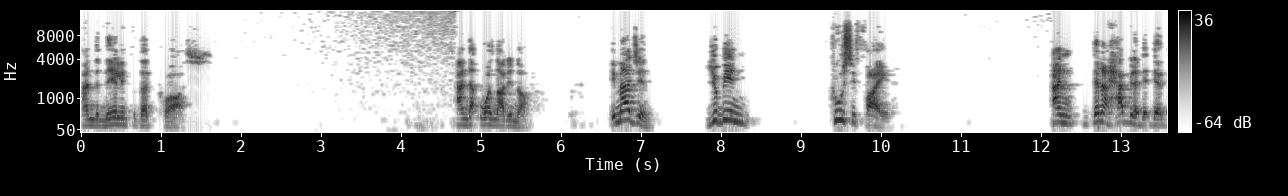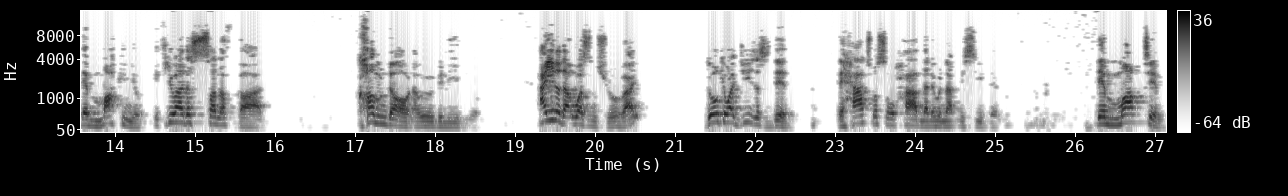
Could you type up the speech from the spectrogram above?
And they nailed him to that cross. And that was not enough. Imagine, you've been crucified. And they're not happy that they're, they're mocking you. If you are the son of God, come down and we will believe you. And you know that wasn't true, right? Don't care what Jesus did. Their hearts were so hard that they would not receive him. They mocked him.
